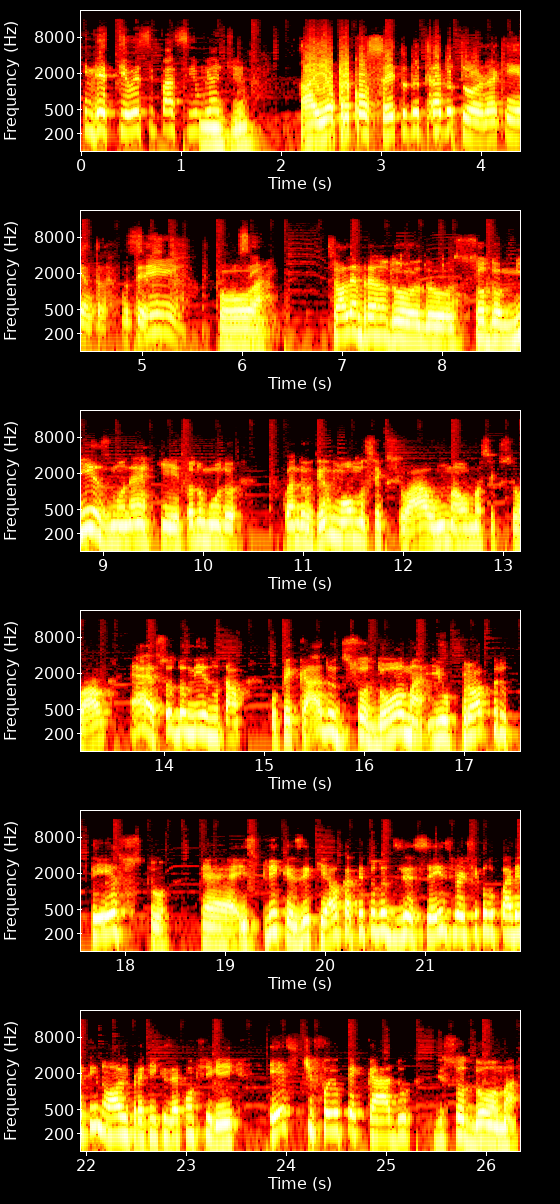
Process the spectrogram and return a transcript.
E meteu esse passivo uhum. e ativo. Aí é o preconceito do tradutor, né, que entra no texto. Sim. Boa. Sim. Só lembrando do, do sodomismo, né? Que todo mundo, quando vê um homossexual, uma homossexual, é sodomismo tal. O pecado de Sodoma e o próprio texto é, explica Ezequiel capítulo 16, versículo 49, para quem quiser conferir. Este foi o pecado de Sodoma.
